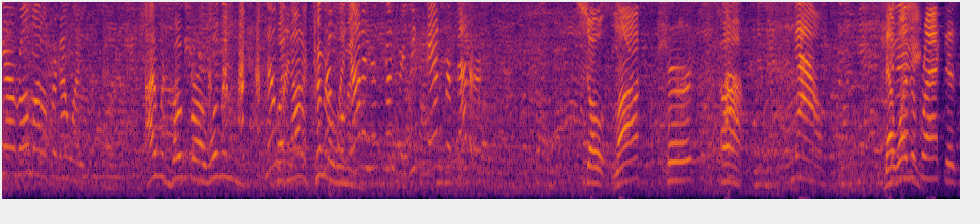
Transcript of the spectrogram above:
You're a role model for no one. I would vote for a woman, No but one. not a criminal no woman. Not in this country. We stand for better. So lock her Uh, Now. That Today. wasn't practice.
